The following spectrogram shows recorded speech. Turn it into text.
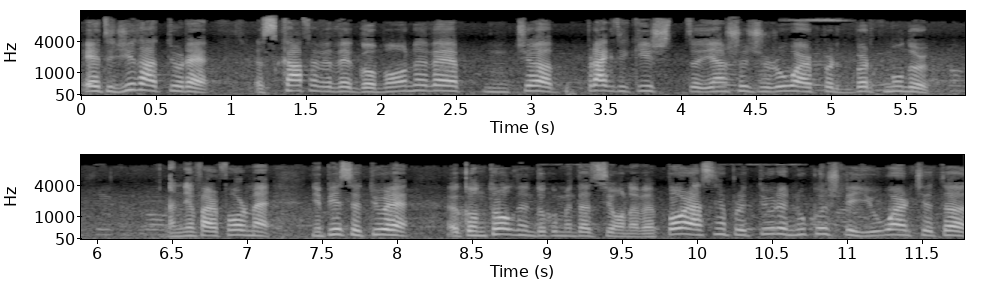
e të gjitha atyre skafeve dhe gomoneve që praktikisht janë shoqëruar për të bërë të mundur në njëfarë forme një pjesë të tyre kontrollin e dokumentacioneve, por asnjë prej tyre nuk është lejuar që të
